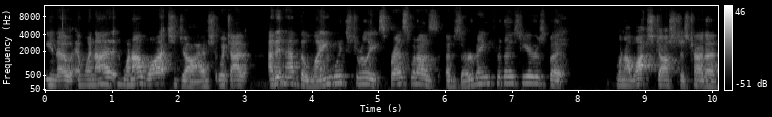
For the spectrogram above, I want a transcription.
you know. And when I mm-hmm. when I watch Josh, which I I didn't have the language to really express what I was observing for those years, but when I watched Josh just try to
